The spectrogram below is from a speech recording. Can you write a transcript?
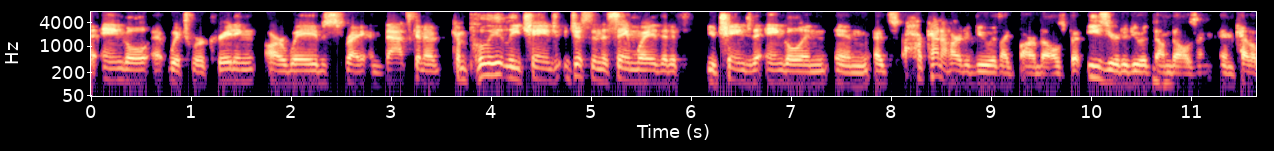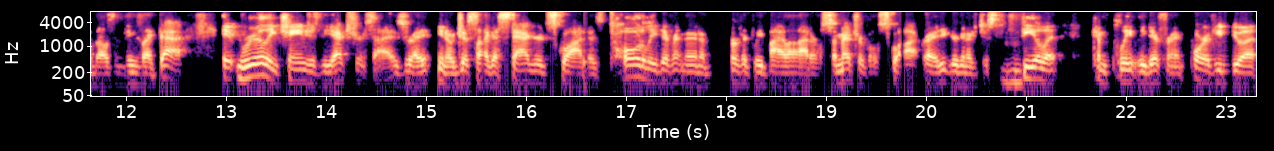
the angle at which we're creating our waves, right? And that's going to completely change just in the same way that if you change the angle and and it's kind of hard to do with like barbells, but easier to do with dumbbells and, and kettlebells and things like that. It really changes the exercise, right? You know, just like a staggered squat is totally different than a perfectly bilateral symmetrical squat, right? You're going to just Mhm. feel it completely different. Or if you do a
